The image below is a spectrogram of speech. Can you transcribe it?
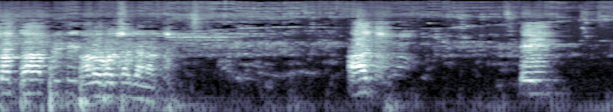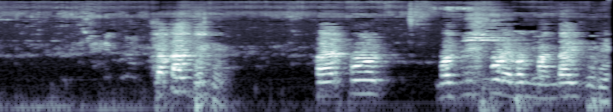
শ্রদ্ধা, প্রীতি, ভালোবাসা জানাচ্ছি। আজ এই সকাল থেকে খয়ারপুর, মজলিশপুর এবং মান্দাই থেকে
